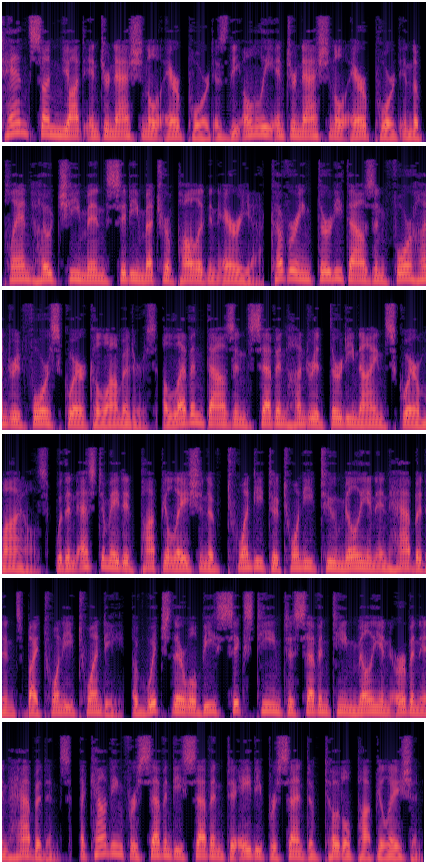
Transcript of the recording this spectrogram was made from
Tan Son Nhat International Airport is the only international airport in the planned Ho Chi Minh City metropolitan area covering 30,404 square kilometers, 11,739 square miles, with an estimated population of 20 to 22 million inhabitants by 2020, of which there will be 16 to 17 million urban inhabitants, accounting for 77 to 80% of total population.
